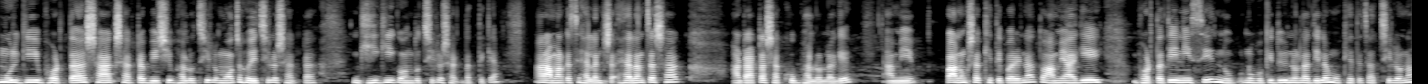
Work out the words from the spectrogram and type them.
মুরগি, ভর্তা, শাক, শাকটা বেশি ভালো ছিল, মজা হয়েছিল শাকটা। ঘি ঘি গন্ধ ছিল শাকটার থেকে। আর আমার কাছে হেলাং হেলাঞ্চা শাক আর ডাটা শাক খুব ভালো লাগে। আমি পালং শাক খেতে পারি না, তো আমি আগে ভর্তা দিয়ে নিয়েছি নুবুকে দুই নলা দিলাম, ও খেতে চাচ্ছিল না।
